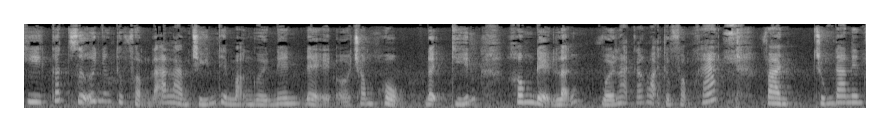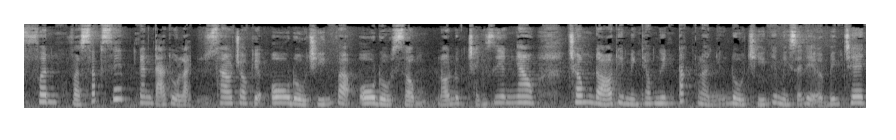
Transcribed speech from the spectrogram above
khi cất giữ những thực phẩm đã làm chín thì mọi người nên để ở trong hộp đậy kín, không để lẫn với lại các loại thực phẩm khác và chúng ta nên phân và sắp xếp ngăn đá tủ lạnh sao cho cái ô đồ chín và ô đồ sống nó được tránh riêng nhau. Trong đó thì mình theo nguyên tắc là những đồ chín thì mình sẽ để ở bên trên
